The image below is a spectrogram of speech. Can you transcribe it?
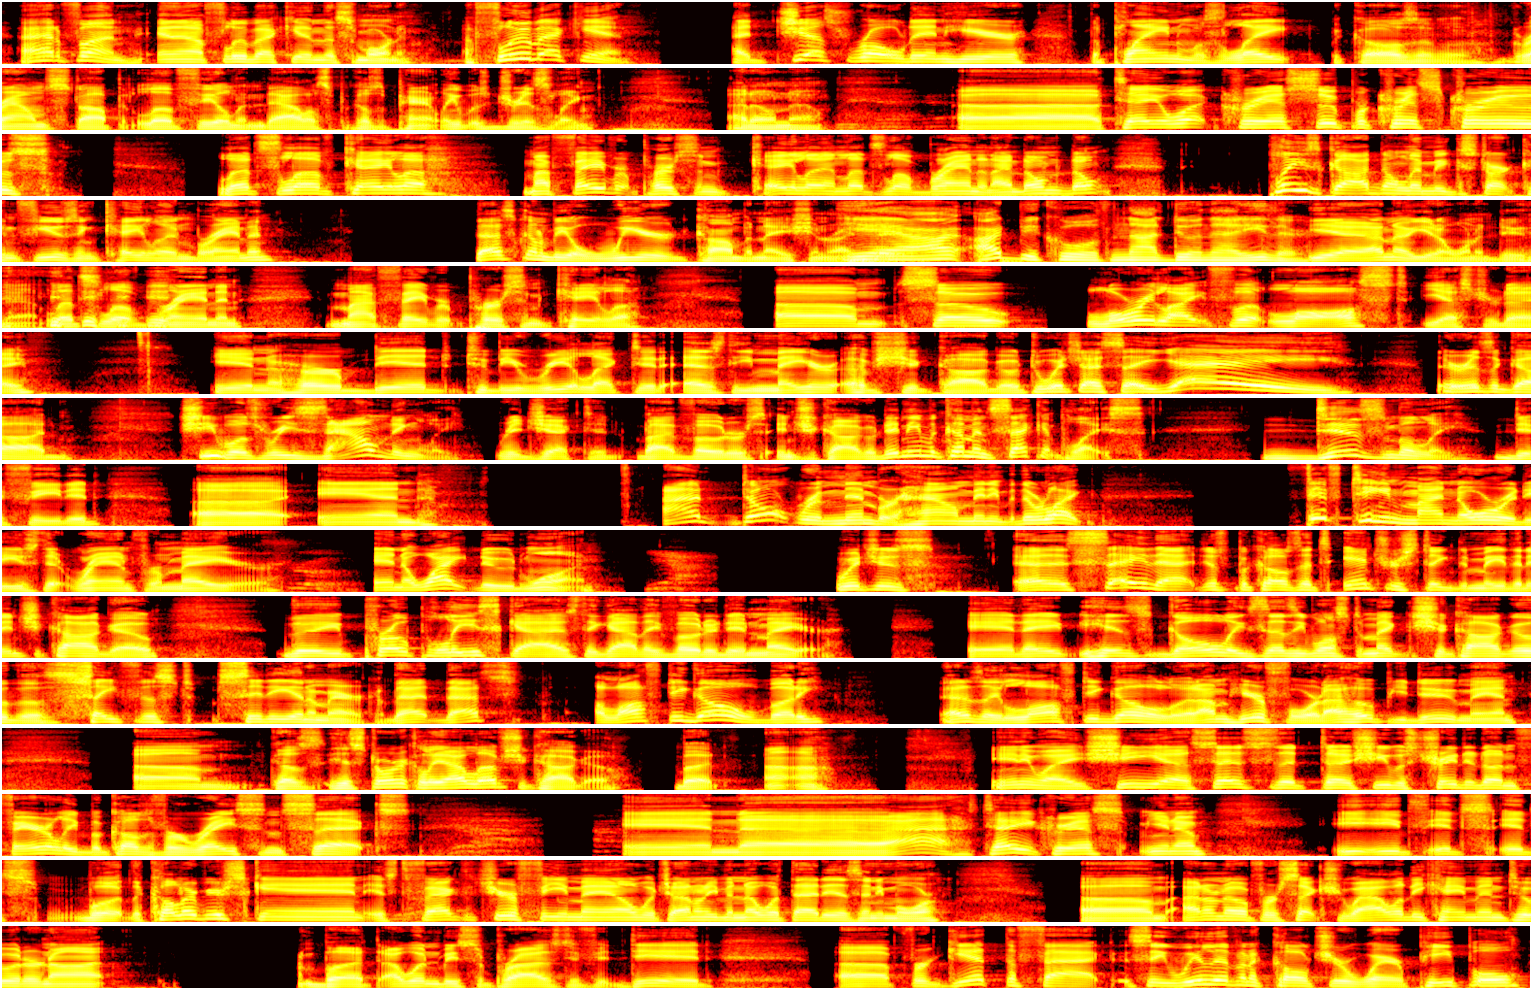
I had fun and I flew back in this morning. I flew back in. I just rolled in here. The plane was late because of a ground stop at Love Field in Dallas because apparently it was drizzling. I don't know. Uh, tell you what, Chris, Super Chris Cruz, Let's Love Kayla. My favorite person, Kayla, and Let's Love Brandon. I don't, don't, please God, don't let me start confusing Kayla and Brandon. That's going to be a weird combination right yeah, there. Yeah, I'd be cool with not doing that either. Yeah, I know you don't want to do that. Let's love Brandon, my favorite person, Kayla. Um, so Lori Lightfoot lost yesterday in her bid to be reelected as the mayor of Chicago, to which I say, Yay! There is a God. She was resoundingly rejected by voters in Chicago. Didn't even come in second place. Dismally defeated. Uh, and I don't remember how many, but there were like 15 minorities that ran for mayor, and a white dude won. Yeah. Which is, uh, say that just because it's interesting to me that in Chicago, the pro police guy is the guy they voted in mayor. And they, his goal, he says he wants to make Chicago the safest city in America. That That's a lofty goal, buddy. That is a lofty goal, and I'm here for it. I hope you do, man because um, historically I love Chicago, but uh uh Anyway, she uh, says that uh, she was treated unfairly because of her race and sex. And uh, I tell you, Chris, you know, if it's it's what the color of your skin, it's the fact that you're a female, which I don't even know what that is anymore. Um, I don't know if her sexuality came into it or not, but I wouldn't be surprised if it did. Uh, forget the fact. See, we live in a culture where people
